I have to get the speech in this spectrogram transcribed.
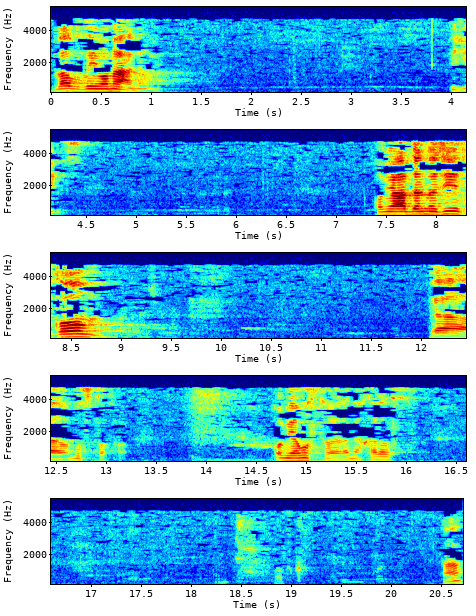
لفظي ومعنوي اجلس. قم يا عبد المجيد قم. يا مصطفى. قم يا مصطفى أنا خلاص. ها؟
